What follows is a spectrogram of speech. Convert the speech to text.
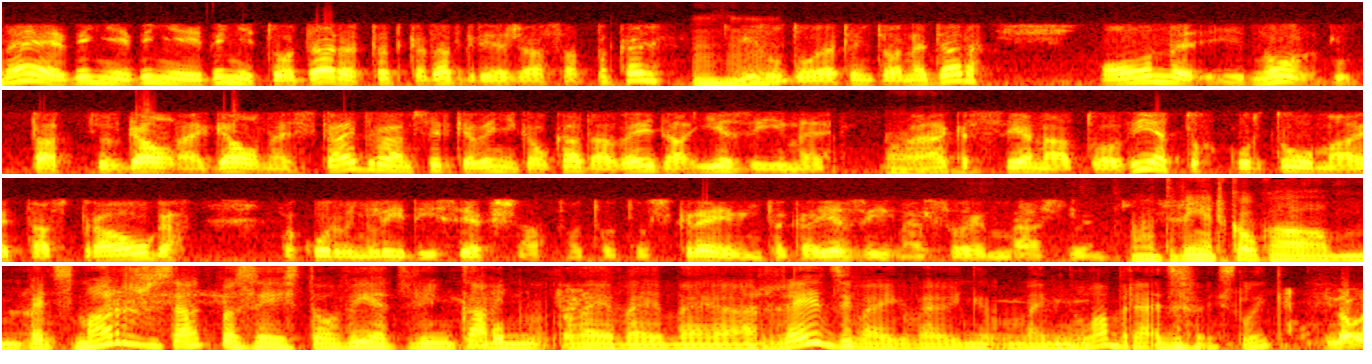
Nē, viņi, viņi, viņi to dara tad, kad atgriežas atpakaļ. Mm -hmm. Izlidojot, viņi to nedara. Un nu, tā, tas galvenais, galvenais skaidrojums ir, ka viņi kaut kādā veidā iezīmē no ēkas sienā to vietu, kur tūmā ir tā sprauga, pa kuru viņi līdīs iekšā to, to, to skrēju. Viņi tā kā iezīmē ar saviem mēsliem. Viņi ir kaut kā pēc smaržas atpazīst to vietu. Viņi, kā viņi, vai, vai, vai ar redzi, vai, vai viņi, vai viņi labi redz, vai slikti? Nu,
